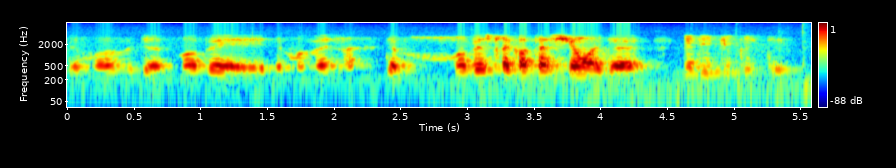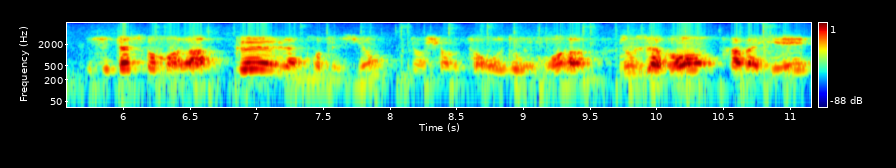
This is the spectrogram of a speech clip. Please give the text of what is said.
de, de, de mauvaise fréquentation et de, de difficultés. C'est à ce moment-là que la profession, Jean-Charles Forodo et moi, nous avons travaillé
